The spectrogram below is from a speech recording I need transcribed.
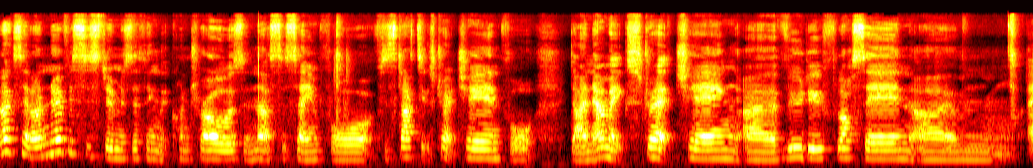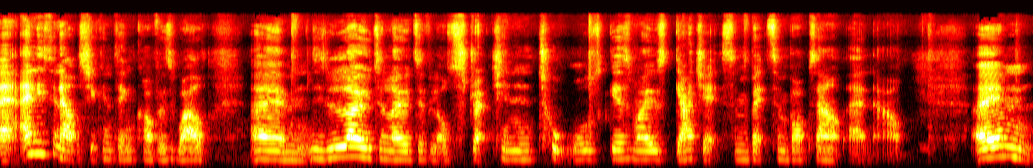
like I said, our nervous system is the thing that controls, and that's the same for, for static stretching, for dynamic stretching, uh, voodoo flossing, um, anything else you can think of as well. Um, there's loads and loads of little stretching tools, gizmos, gadgets, and bits and bobs out there now. Um,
